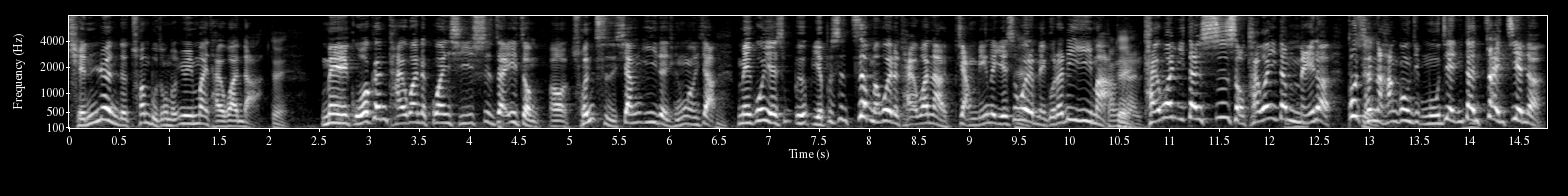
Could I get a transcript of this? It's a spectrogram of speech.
前任的川普总统愿意卖台湾的。对，美国跟台湾的关系是在一种哦唇齿相依的情况下，美国也是不也不是这么为了台湾啦，讲明了也是为了美国的利益嘛。对，台湾一旦失守，台湾一旦没了，不成的航空母舰一旦再建了。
